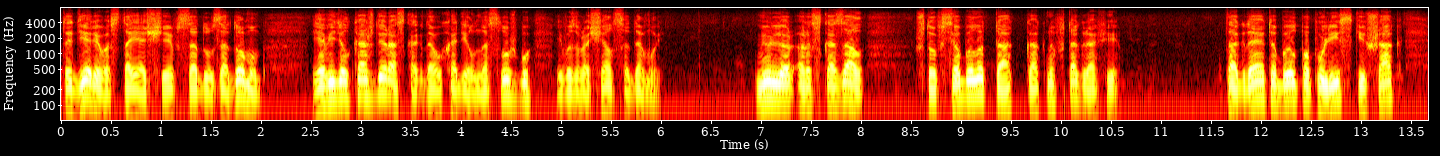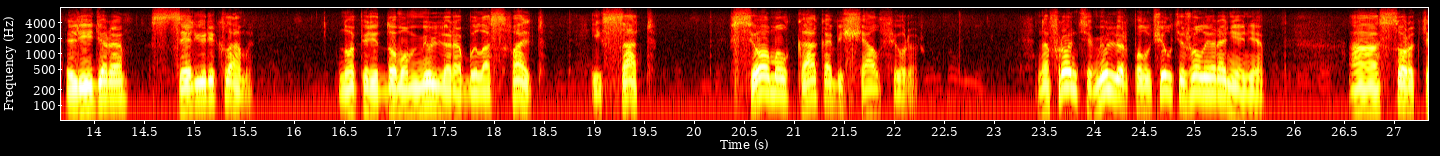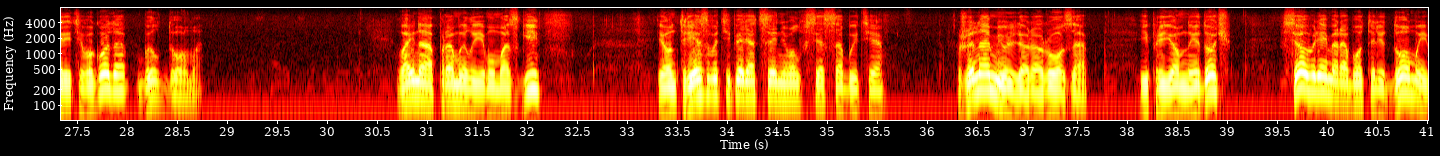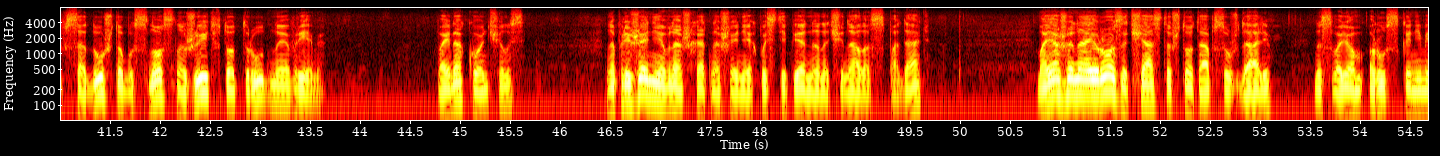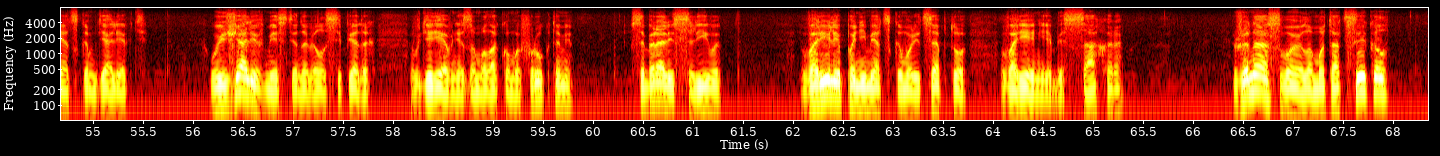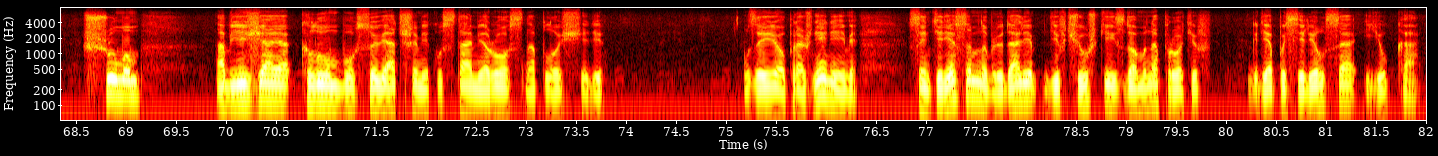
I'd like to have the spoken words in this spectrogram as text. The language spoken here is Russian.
Это дерево, стоящее в саду за домом, я видел каждый раз, когда уходил на службу и возвращался домой. Мюллер рассказал, что все было так, как на фотографии. Тогда это был популистский шаг лидера с целью рекламы. Но перед домом Мюллера был асфальт и сад. Все, мол, как обещал фюрер. На фронте Мюллер получил тяжелые ранения, а с 43 -го года был дома. Война промыла ему мозги, и он трезво теперь оценивал все события. Жена Мюллера, Роза, и приемная дочь все время работали дома и в саду, чтобы сносно жить в то трудное время. Война кончилась. Напряжение в наших отношениях постепенно начинало спадать. Моя жена и Роза часто что-то обсуждали на своем русско-немецком диалекте. Уезжали вместе на велосипедах в деревне за молоком и фруктами, собирали сливы, варили по немецкому рецепту варенье без сахара. Жена освоила мотоцикл шумом, объезжая клумбу с увядшими кустами роз на площади. За ее упражнениями с интересом наблюдали девчушки из дома напротив, где поселился Юка.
